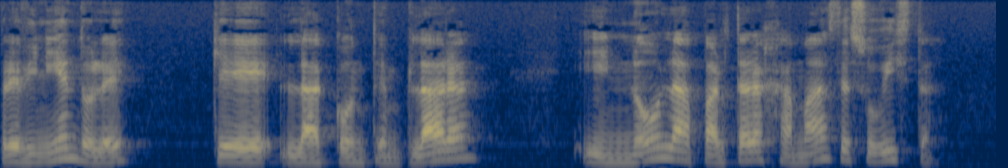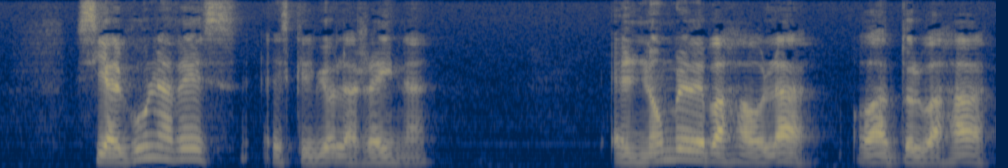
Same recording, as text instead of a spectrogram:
previniéndole que la contemplara y no la apartara jamás de su vista. Si alguna vez, escribió la reina, el nombre de Bajaolá o Abdul Bahá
